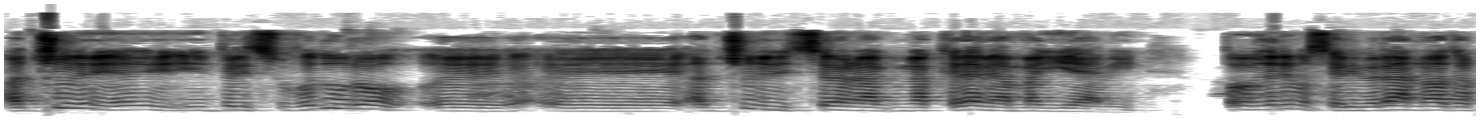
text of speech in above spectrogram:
A giugno, eh, per il suo futuro, eh, eh, a giugno inizierà un'accademia a Miami, poi vedremo se arriveranno altre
